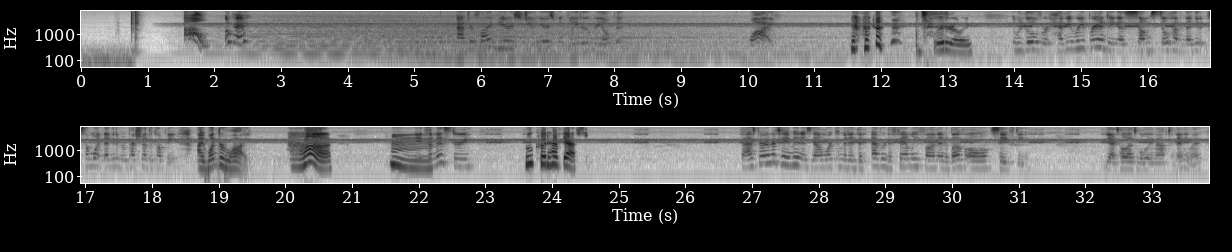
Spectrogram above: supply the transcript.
Oh, okay. After five years, juniors would later reopen. Why? Literally. It would go over heavy rebranding as some still have a negative, somewhat negative impression of the company. I wonder why. Huh. Hmm. It's a mystery. Who could have guessed? Fazbear Entertainment is now more committed than ever to family fun and above all, safety. Yeah, tell that to William Afton anyway.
